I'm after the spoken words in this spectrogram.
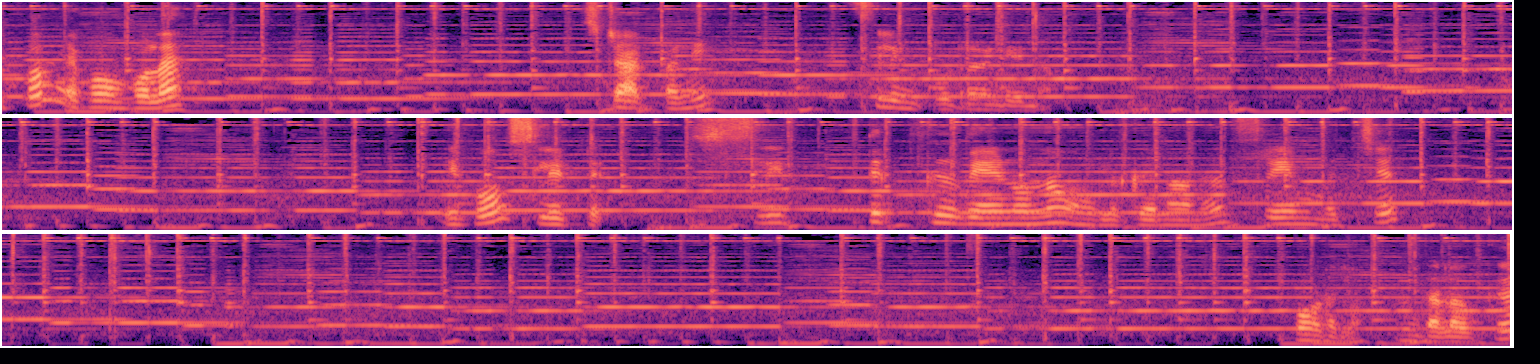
இப்போ எப்பவும் போல் ஸ்டார்ட் பண்ணி சிலிங் போட வேண்டியதுதான். இப்போ ஸ்லிட்டு ஸ்லிட்டுக்கு வேணும்னா உங்களுக்கு நான் ஃப்ரேம் வச்சு போடலாம். இந்த அளவுக்கு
